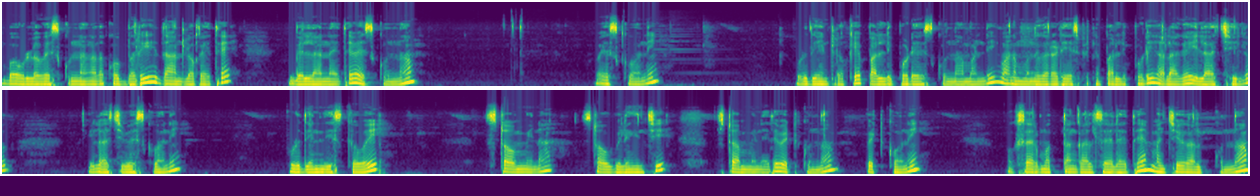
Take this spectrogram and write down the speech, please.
బౌల్లో వేసుకున్నాం కదా కొబ్బరి దాంట్లోకి అయితే బెల్లాన్ని అయితే వేసుకుందాం. వేసుకొని ఇప్పుడు దీంట్లోకి పల్లి పొడి వేసుకుందామండి. మనం ముందుగా రెడీ చేసి పెట్టిన పల్లి పొడి అలాగే ఇలాచీలు. ఇలాచీ వేసుకొని ఇప్పుడు దీన్ని తీసుకుపోయి స్టవ్ మీద స్టవ్ వెలిగించి స్టవ్ మీద అయితే పెట్టుకుందాం. పెట్టుకొని ఒకసారి మొత్తం కలిసేలైతే మంచిగా కలుపుకుందాం.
